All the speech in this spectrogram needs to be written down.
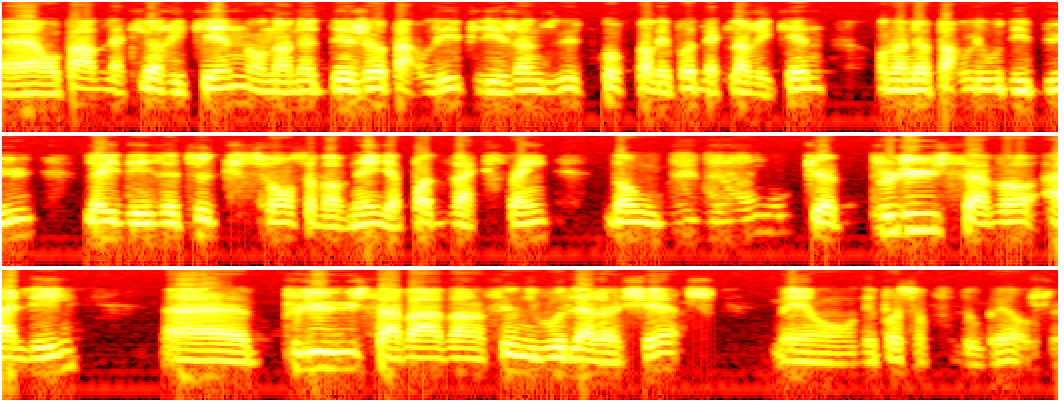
Euh, on parle de la chloroquine, on en a déjà parlé, puis les gens nous disent pourquoi vous ne parlez pas de la chloroquine? On en a parlé au début. Là, il y a des études qui se font, ça va venir, il n'y a pas de vaccin. Donc, dites-vous que plus ça va aller, euh, plus ça va avancer au niveau de la recherche, mais on n'est pas sorti de l'auberge.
